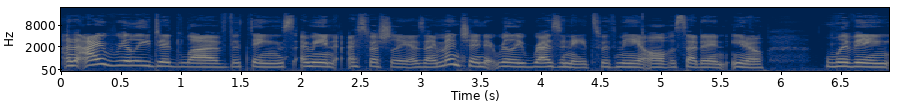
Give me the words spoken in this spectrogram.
And I really did love the things. I mean, especially as I mentioned, it really resonates with me all of a sudden, you know, living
